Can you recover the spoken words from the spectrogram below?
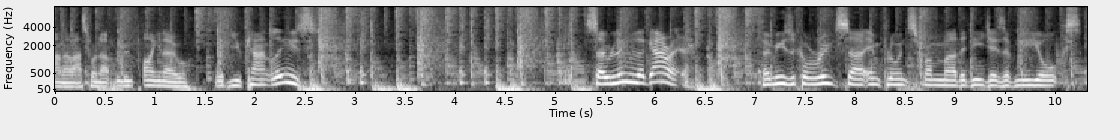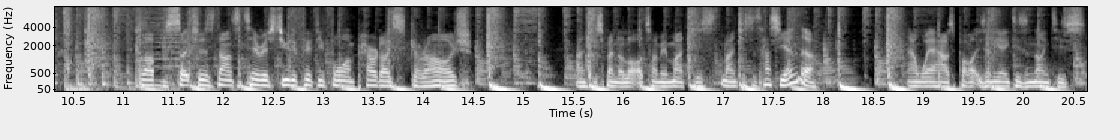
And the last one up, Luke I Know with You Can't Lose. So Lula Garrett, her musical roots are influenced from uh, the DJs of New York's clubs such as Danceteria Studio 54 and Paradise Garage. And she spent a lot of time in Manchester's, Manchester's Hacienda and warehouse parties in the 80s and 90s.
